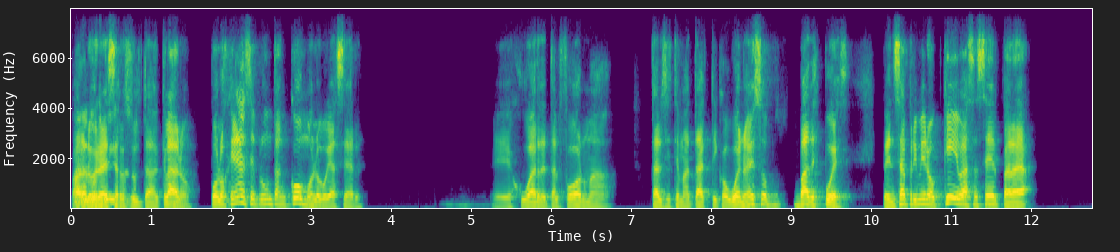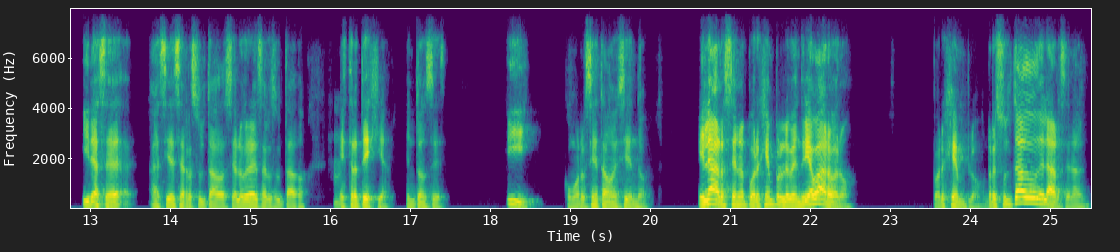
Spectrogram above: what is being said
para, lograr ese resultado. Claro, por lo general se preguntan cómo lo voy a hacer. Eh, jugar de tal forma, tal sistema táctico. Bueno, eso va después. Pensá primero qué vas a hacer para ir hacia, hacia ese resultado, hacia lograr ese resultado. Mm. Estrategia. Entonces, y como recién estábamos diciendo, el Arsenal, por ejemplo, le vendría bárbaro. Por ejemplo, resultado del Arsenal,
